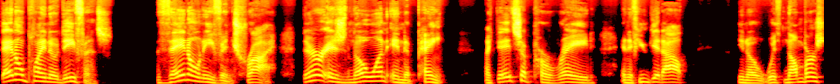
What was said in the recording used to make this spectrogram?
they don't play no defense. They don't even try. There is no one in the paint. Like it's a parade. And if you get out, you know, with numbers,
